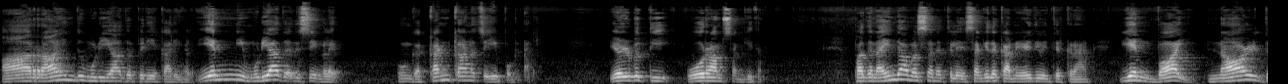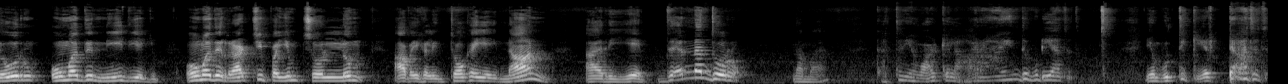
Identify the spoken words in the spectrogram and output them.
ஆராய்ந்து முடியாத பெரிய காரியங்கள். எண்ணி முடியாத அதிசயங்களை உங்கள் கண்காண செய்ய போகிறார். எழுபத்தி ஓராம் சங்கீதம். பதினைந்தாம் வசனத்திலே சங்கீதக்காரன் எழுதி வைத்திருக்கிறான். என் வாய் நாள்தோறும் உமது நீதியையும் உமது ரட்சிப்பையும் சொல்லும். அவைகளின் தொகையை நான் அறியேன். தினந்தோறும் நம்ம கத்தர் என் வாழ்க்கையில் ஆராய்ந்து முடியாதது. என் புத்திக்கு எட்டாதது.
